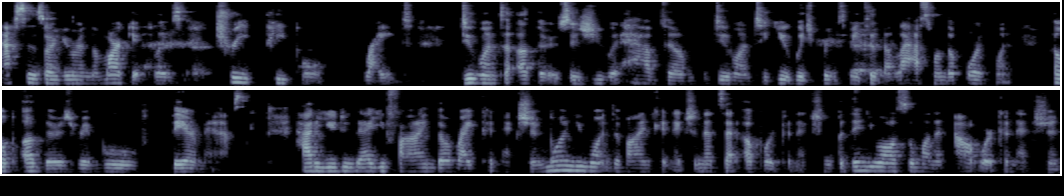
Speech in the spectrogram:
masses or you're in the marketplace, treat people right. Do unto others as you would have them do unto you, which brings me to the last one, the fourth one. Help others remove their mask. How do you do that? You find the right connection. One, you want divine connection, that's that upward connection, but then you also want an outward connection.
